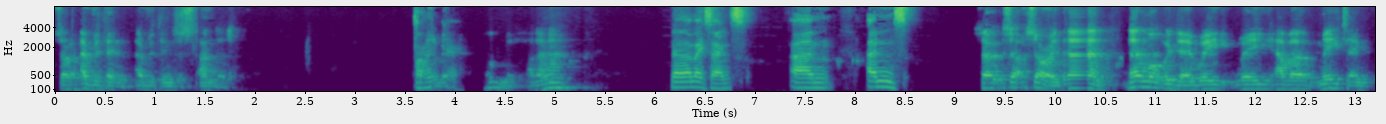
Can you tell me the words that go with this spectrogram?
so everything, everything's a standard. Okay. I don't know. No, that makes sense. Um, and So, so sorry. Then, then what we do, we we have a meeting.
